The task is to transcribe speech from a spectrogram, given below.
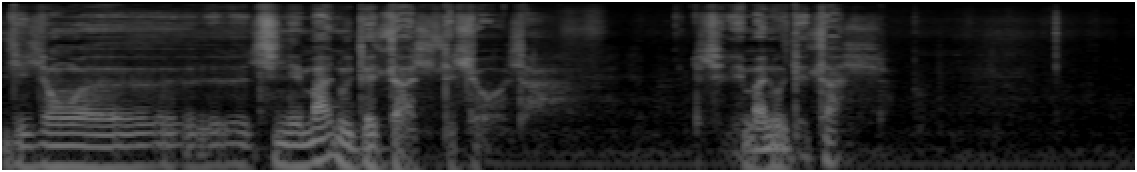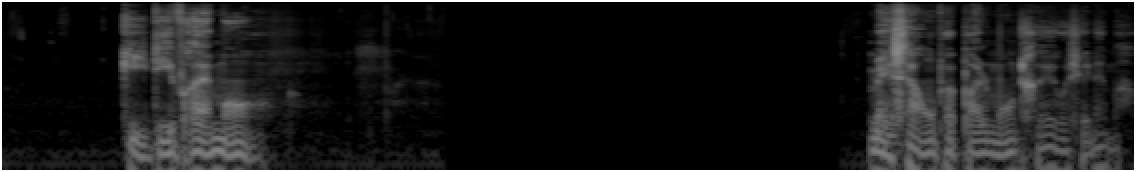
disons, euh, le cinéma nous détache des choses. Le cinéma nous détache. Qui dit vraiment. Mais ça, on peut pas le montrer au cinéma.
